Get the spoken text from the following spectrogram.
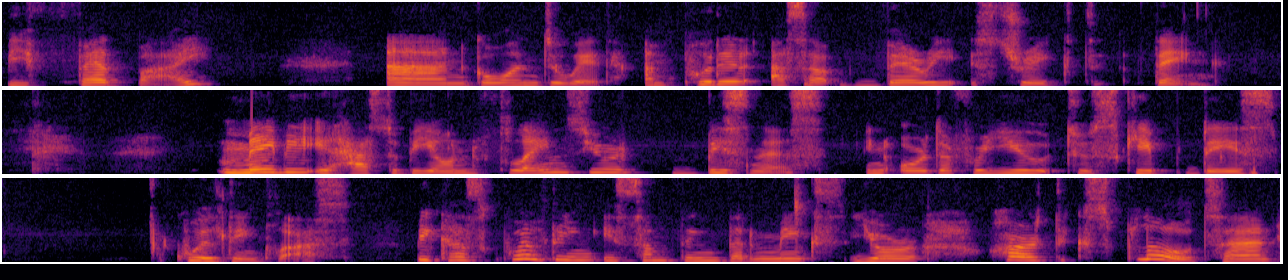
be fed by and go and do it and put it as a very strict thing. Maybe it has to be on flames your business in order for you to skip this quilting class because quilting is something that makes your heart explodes and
